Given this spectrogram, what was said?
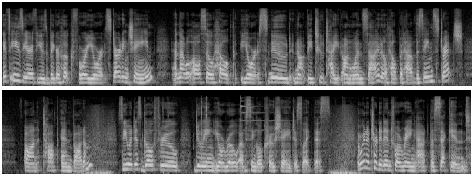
It's easier if you use a bigger hook for your starting chain, and that will also help your snood not be too tight on one side. It'll help it have the same stretch on top and bottom. So you would just go through doing your row of single crochet just like this. And we're going to turn it into a ring at the second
